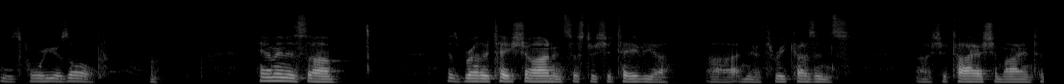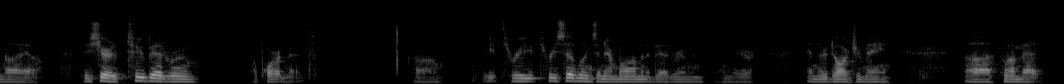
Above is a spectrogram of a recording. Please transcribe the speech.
He was four years old. Him and his, uh, his brother Tayshawn and sister Shatavia uh, and their three cousins, uh, Shataya, Shemaiah, and Tanaya. They shared a two-bedroom apartment. Um, three, three siblings and their mom in a bedroom and, and their, and their dog Jermaine, uh, who I met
